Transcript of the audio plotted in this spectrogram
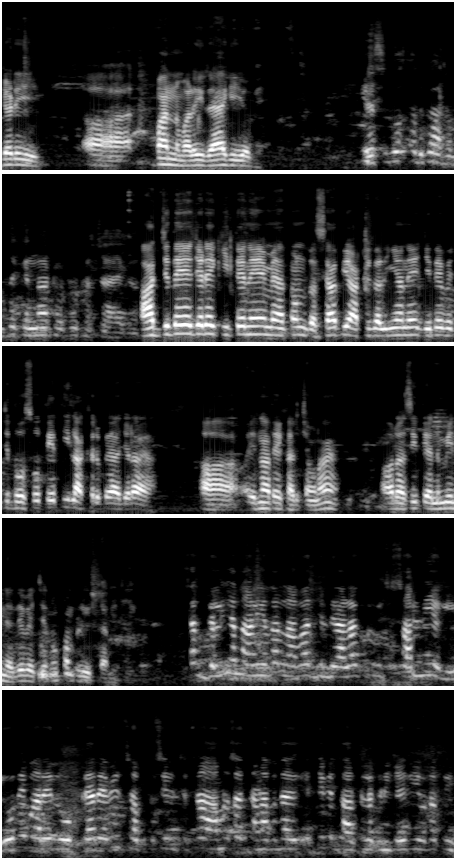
ਜਿਹੜੀ ਬੰਨ ਵਾਲੀ ਰਹਿ ਗਈ ਹੋਵੇ। ਇਸ ਉਦਘਾਟਨ ਤੇ ਕਿੰਨਾ ਟੋਟਲ ਖਰਚਾ ਆਏਗਾ? ਅੱਜ ਦੇ ਜਿਹੜੇ ਕੀਤੇ ਨੇ ਮੈਂ ਤੁਹਾਨੂੰ ਦੱਸਿਆ ਵੀ 8 ਗਲੀਆਂ ਨੇ ਜਿਹਦੇ ਵਿੱਚ 233 ਲੱਖ ਰੁਪਇਆ ਜਿਹੜਾ ਆ ਆ, ਇਹਨਾਂ ਤੇ ਖਰਚ ਆਉਣਾ ਹੈ ਔਰ ਅਸੀਂ 3 ਮਹੀਨੇ ਦੇ ਵਿੱਚ ਇਹਨੂੰ ਕੰਪਲੀਟ ਕਰ ਲਈਏ। ਸਰ ਗਲੀਆਂ ਨਾਲੀਆਂ ਦਾ ਇਲਾਵਾ ਜੰਡਿਆਲਾ ਗੁਰੂ ਵਿੱਚ ਸਭ ਨਹੀਂ ਹੈਗੀ ਉਹਦੇ ਬਾਰੇ ਲੋਕ ਕਹਿ ਰਹੇ ਵੀ ਸਭ ਤੁਸੀਂ ਜਿਸ ਤਰ੍ਹਾਂ ਅੰਮ੍ਰਿਤਸਰ ਜਾਣਾ ਪੈਂਦਾ ਇੱਥੇ ਵੀ ਅਦਾਲਤ ਲੱਗਣੀ ਚਾਹੀਦੀ ਹੈ ਉਹਦਾ ਕੋਈ।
